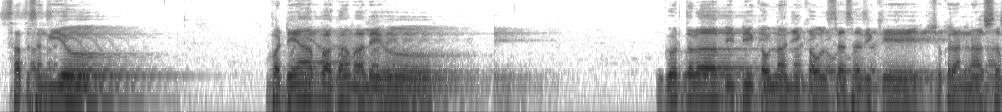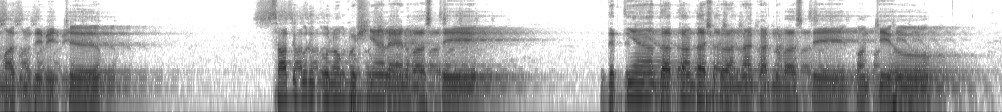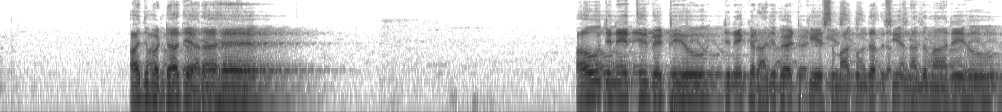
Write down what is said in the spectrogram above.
ਸਤ ਸੰਗਿਓ, ਵੱਡਿਆਂ ਭਾਗਾਂ ਵਾਲੇ ਹੋ। ਗੁਰਦੁਆਰਾ ਬੀਬੀ ਕੌਲਾਂ ਜੀ ਕੌਲਸਾ ਸਾਹਿਬ ਵਿਖੇ ਸ਼ੁਕਰਾਨਾ ਸਮਾਗਮ ਦੇ ਵਿੱਚ ਸਤਿਗੁਰੂ ਕੋਲੋਂ ਖੁਸ਼ੀਆਂ ਲੈਣ ਵਾਸਤੇ, ਦਿੱਤੀਆਂ ਦਾਤਾਂ ਦਾ ਸ਼ੁਕਰਾਨਾ ਕਰਨ ਵਾਸਤੇ ਪਹੁੰਚੇ ਹੋ। ਅੱਜ ਵੱਡਾ ਦਿਹਾੜਾ ਹੈ। ਆਓ ਜਿਨੇ ਇੱਥੇ ਬੈਠੇ ਹੋ, ਜਿਨੇ ਘਰਾਂ 'ਚ ਬੈਠ ਕੇ ਸਮਾਗਮ ਦਾ ਤੁਸੀਂ ਆਨੰਦ ਮਾਣ ਰਹੇ ਹੋ,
